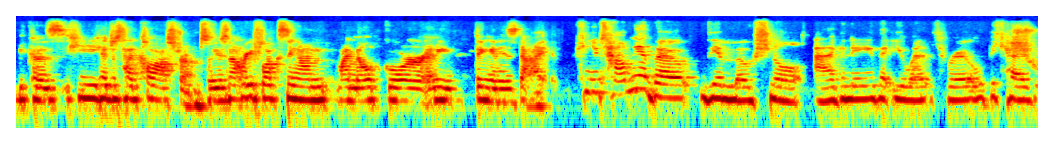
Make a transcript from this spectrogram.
because he had just had colostrum. So he's not refluxing on my milk or anything in his diet. Can you tell me about the emotional agony that you went through? Because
